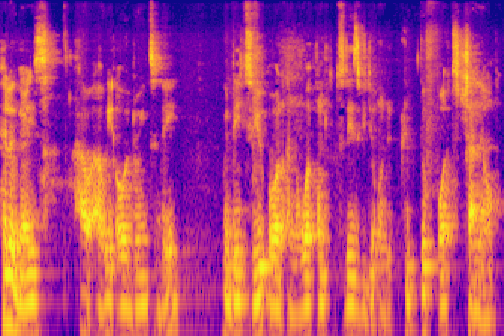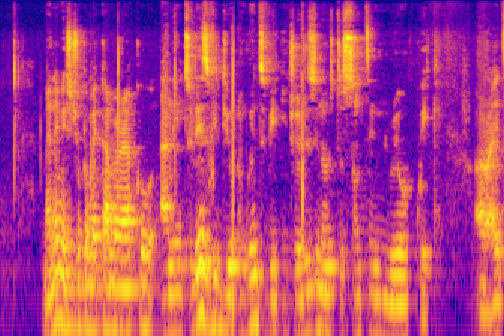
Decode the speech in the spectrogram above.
Hello guys, how are we all doing today? Good day to you all and welcome to today's video on the Crypto Forts channel. My name is Chukwemeka Miracle and in today's video I'm going to be introducing us to something real quick. Alright,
